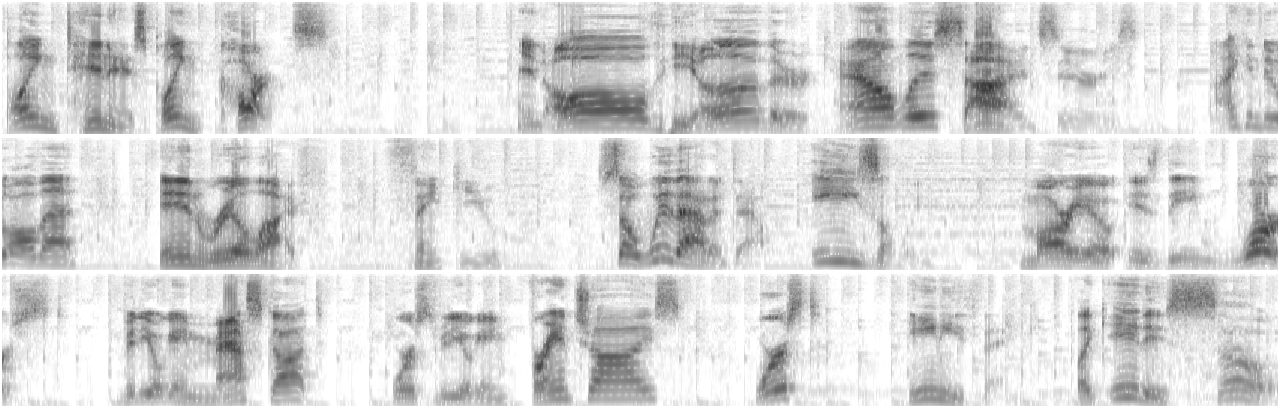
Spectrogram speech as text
playing tennis, playing karts, and all the other countless side series? I can do all that in real life. Thank you. So, without a doubt, easily, Mario is the worst video game mascot, worst video game franchise, worst anything. Like, it is so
